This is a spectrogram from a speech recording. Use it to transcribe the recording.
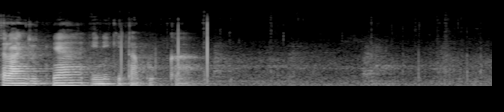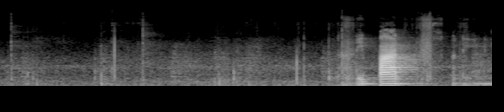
Selanjutnya ini kita buka. Lipat seperti ini.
